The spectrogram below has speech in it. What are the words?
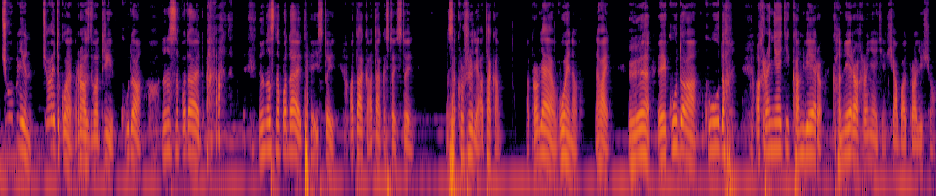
Чё, блин? Чё это такое? Раз, два, три. Куда? На нас нападают. На нас нападают. Эй, стой. Атака, атака, стой, стой. Нас окружили. Атака. Отправляю воинов. Давай. Э, эй, куда? Куда? Охраняйте конвейер. Конвейер охраняйте. Сейчас бы отправлю еще.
